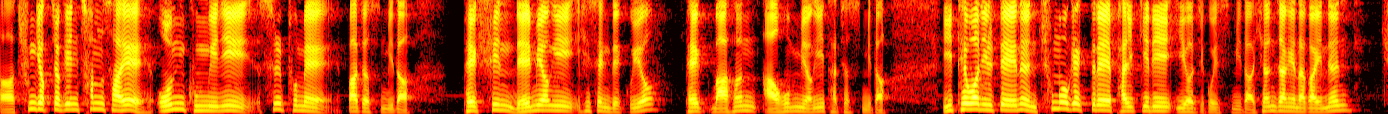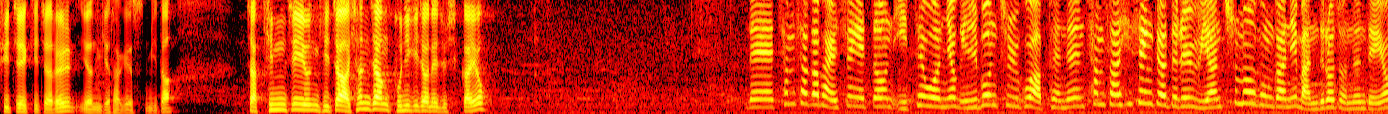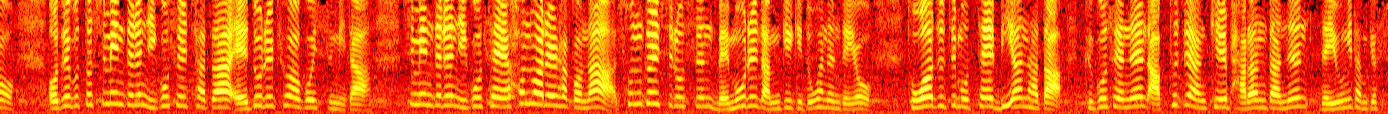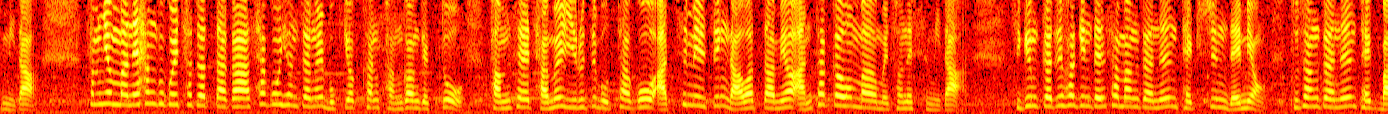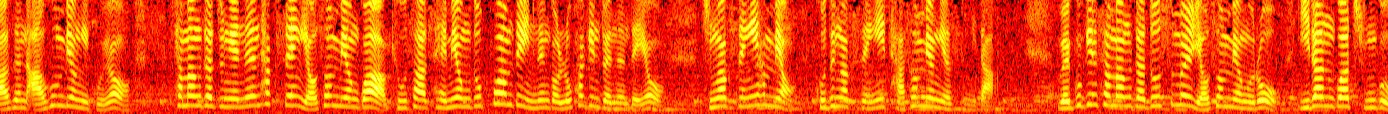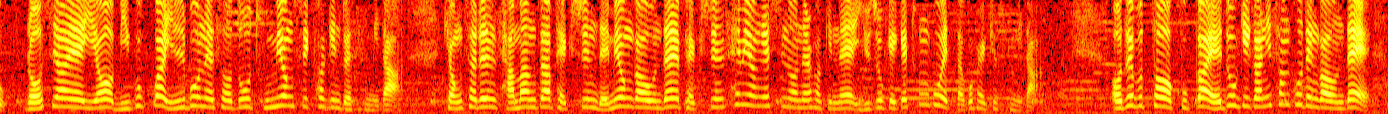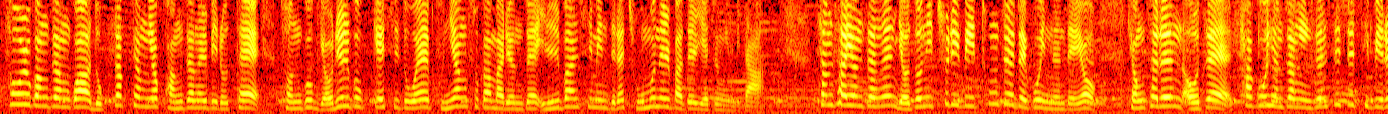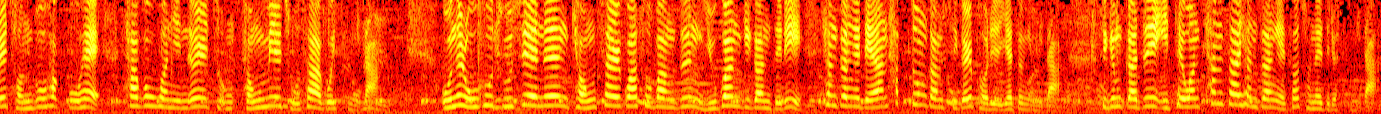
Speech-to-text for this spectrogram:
아, 충격적인 참사에 온 국민이 슬픔에 빠졌습니다. 154명이 희생됐고요. 149명이 다쳤습니다. 이태원 일대에는 추모객들의 발길이 이어지고 있습니다. 현장에 나가 있는 취재 기자를 연결하겠습니다. 자, 김지윤 기자 현장 분위기 전해 주실까요? 네, 참사가 발생했던 이태원역 1번 출구 앞에는 참사 희생자들을 위한 추모 공간이 만들어졌는데요. 어제부터 시민들은 이곳을 찾아 애도를 표하고 있습니다. 시민들은 이곳에 헌화를 하거나 손글씨로 쓴 메모를 남기기도 하는데요. 도와주지 못해 미안하다. 그곳에는 아프지 않길 바란다는 내용이 담겼습니다. 3년 만에 한국을 찾았다가 사고 현장을 목격한 관광객도 밤새 잠을 이루지 못하고 아침 일찍 나왔다며 안타까운 마음을 전했습니다. 지금까지 확인된 사망자는 154명, 부상자는 149명이고요. 사망자 중에는 학생 6명과 교사 3명도 포함되어 있는 걸로 확인됐는데요. 중학생이 1명, 고등학생이 5명이었습니다. 외국인 사망자도 26명으로 이란과 중국, 러시아에 이어 미국과 일본에서도 2명씩 확인됐습니다. 경찰은 사망자 154명 가운데 153명의 신원을 확인해 유족에게 통보했다고 밝혔습니다. 어제부터 국가 애도 기간이 선포된 가운데 서울광장과 녹삭평역 광장을 비롯해 전국 17개 시도에 분향소가 마련돼 일반 시민들의 조문을 받을 예정입니다. 참사 현장은 여전히 출입이 통제되고 있는데요. 경찰은 어제 사고 현장 인근 CCTV를 전부 확보해 사고 원인을 정 밀 조사하고 있습니다. 오늘 오후 2시에는 경찰과 소방 등 유관 기관들이 현장에 대한 합동 감식을 벌일 예정입니다. 지금까지 이태원 참사 현장에서 전해드렸습니다.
